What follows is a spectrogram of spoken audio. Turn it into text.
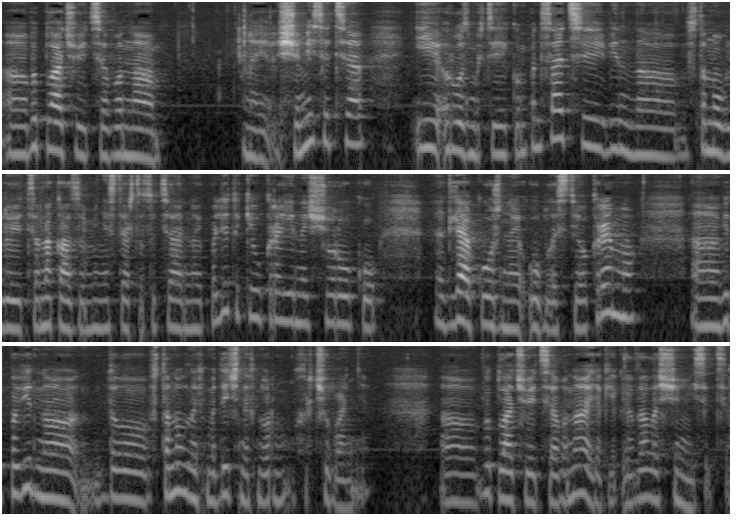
Е, Виплачується вона е, щомісяця, і розмір цієї компенсації він е, встановлюється наказом Міністерства соціальної політики України щороку для кожної області окремо, е, відповідно до встановлених медичних норм харчування. Е, Виплачується вона, як я казала, щомісяця.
